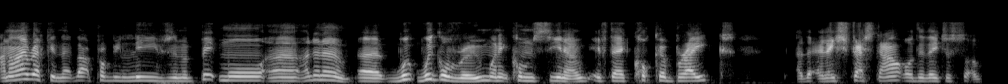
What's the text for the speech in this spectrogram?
And I reckon that that probably leaves them a bit more, uh, I don't know, uh, w- wiggle room when it comes to, you know, if their cooker breaks, are they, are they stressed out or do they just sort of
